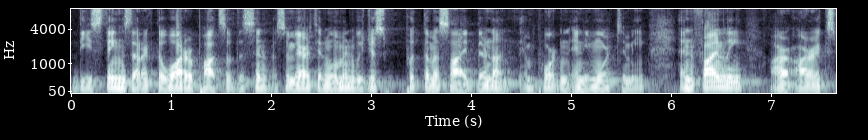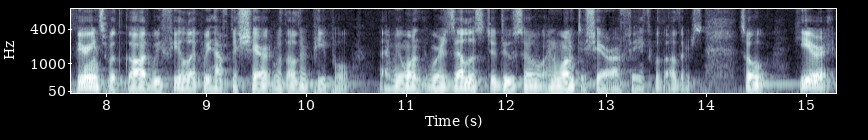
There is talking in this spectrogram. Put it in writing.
These things that are the water pots of the Samaritan woman, we just put them aside. They're not important anymore to me. And finally, our, our experience with God, we feel like we have to share it with other people and we want we're zealous to do so and want to share our faith with others. So here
